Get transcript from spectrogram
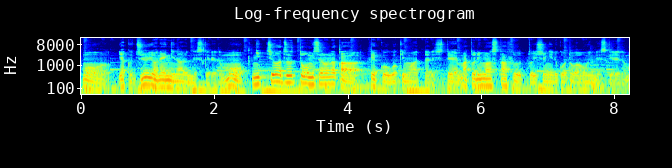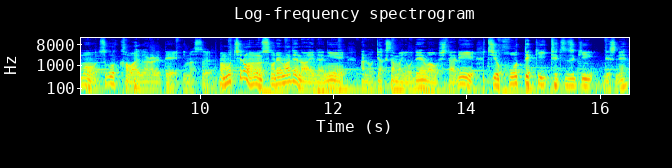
もう約14年になるんですけれども日中はずっとお店の中結構動き回ったりして、まあ、トリマースタッフと一緒にいることが多いんですけれどもすごく可愛がられています、まあ、もちろんそれまでの間にあのお客様にお電話をしたり一応法的手続きですね。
